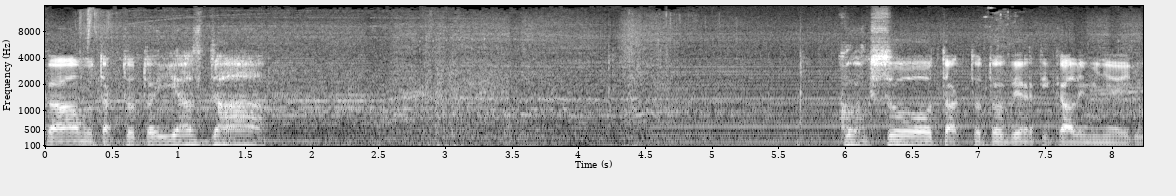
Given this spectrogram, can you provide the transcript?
Kámo, tak toto je jazda. Kokso, tak toto vertikály mi nejdu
